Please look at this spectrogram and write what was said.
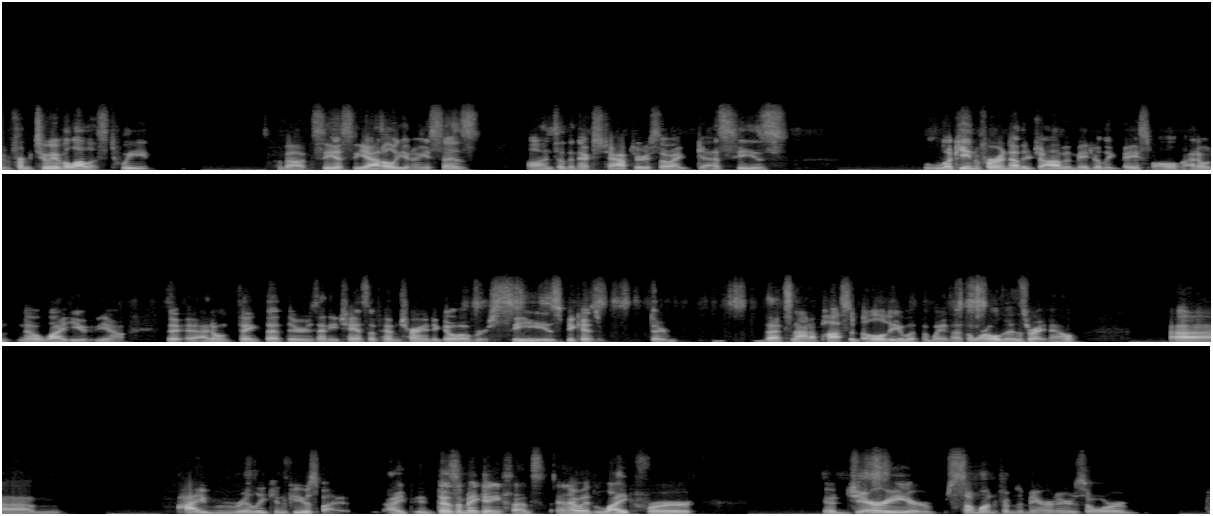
from Tuivailala's tweet about CS Seattle. You know, he says on to the next chapter. So I guess he's looking for another job in Major League Baseball. I don't know why he, you know, I don't think that there's any chance of him trying to go overseas because they're that's not a possibility with the way that the world is right now. Um, I'm really confused by it. I it doesn't make any sense, and I would like for you know, Jerry or someone from the Mariners or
